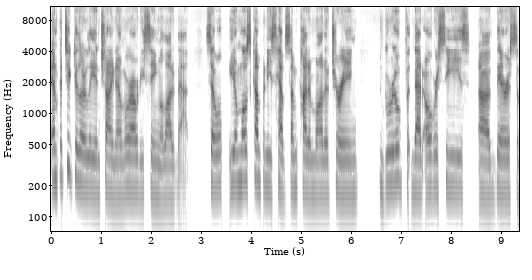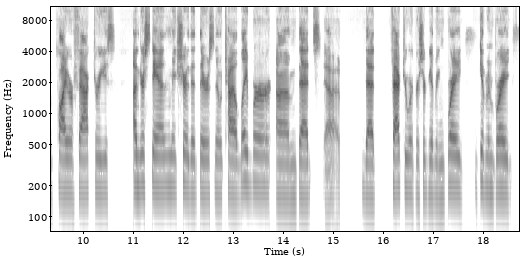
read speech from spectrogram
and particularly in China. We're already seeing a lot of that. So you know, most companies have some kind of monitoring group that oversees uh, their supplier factories. Understand, make sure that there's no child labor, um, that uh, that factory workers are giving breaks, given breaks,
